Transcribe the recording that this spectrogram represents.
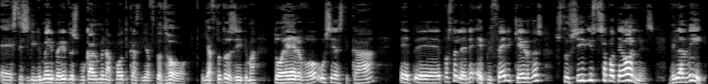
ε, στη συγκεκριμένη περίπτωση που κάνουμε ένα podcast για αυτό το, για αυτό το ζήτημα, το έργο ουσιαστικά, ε, ε, πώς το λένε, επιφέρει κέρδος στους ίδιους τους απατεώνες. Δηλαδή,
